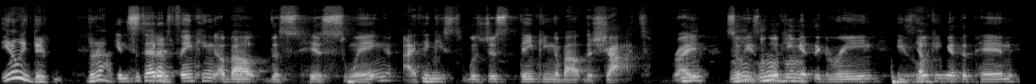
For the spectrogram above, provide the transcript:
you know, they, not. Instead of thinking about this his swing, I think mm-hmm. he was just thinking about the shot right? Mm-hmm. So he's mm-hmm. looking mm-hmm. at the green, he's yep. looking at the pin,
